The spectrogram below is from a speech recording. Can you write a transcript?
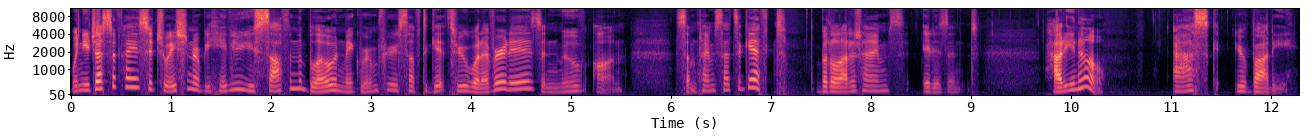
When you justify a situation or behavior, you soften the blow and make room for yourself to get through whatever it is and move on. Sometimes that's a gift, but a lot of times it isn't. How do you know? Ask your body.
